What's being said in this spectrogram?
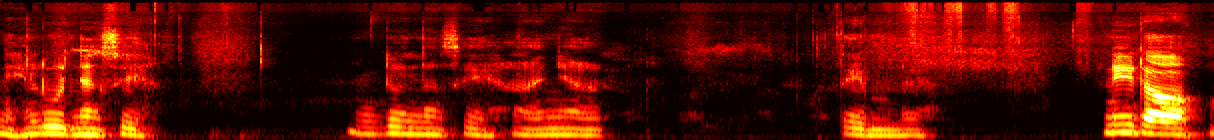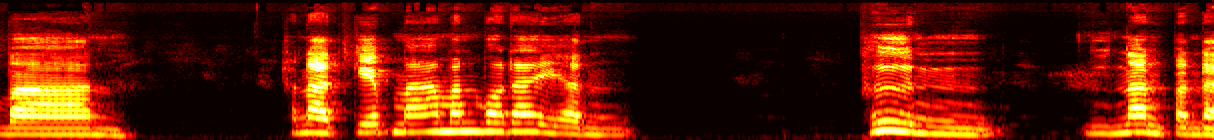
นี่รุ่นยังสิรุ่นยังสิหายากเต็มเลย นี่ดอกบาน ขนาดเก็บมามันบ่ได้อัน พื้นนั่นปานใด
